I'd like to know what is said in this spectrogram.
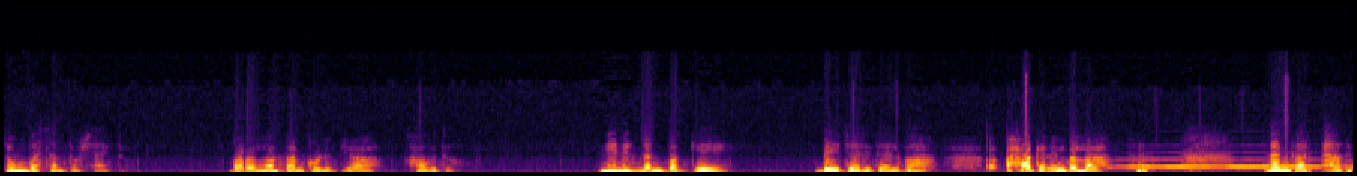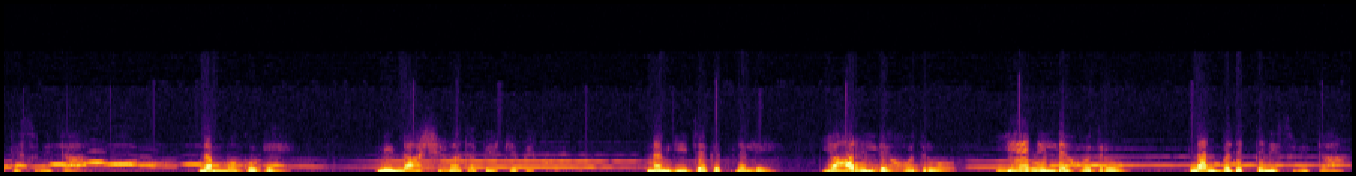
ತುಂಬಾ ಸಂತೋಷ ಆಯ್ತು. ಬರಲ್ಲ ಅಂತ ಅನ್ಕೊಂಡಿದ್ಯಾ? ಹೌದು. ನಿನಗ್ ನನ್ ಬಗ್ಗೆ ಬೇಜಾರಿದೆ ಅಲ್ವಾ? ಹಾಗೇನಿಲ್ವಲ್ಲ ನನ್ಗೆ ಅರ್ಥ ಆಗುತ್ತೆ ಸುನೀತಾ. ನಮ್ಮ ಮಗುಗೆ ನಿನ್ನ ಆಶೀರ್ವಾದ ಬೇಕೇ ಬೇಕು. ನನಗೆ ಈ ಜಗತ್ನಲ್ಲಿ ಯಾರಿಲ್ದೆ ಹೋದ್ರು ಏನಿಲ್ದೆ ಹೋದ್ರು ನಾನು ಬದುಕ್ತೀನಿ ಸುನೀತಾ.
